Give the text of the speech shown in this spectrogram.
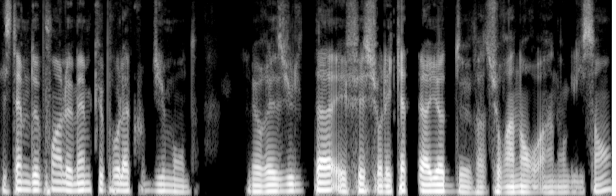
Système de points le même que pour la Coupe du Monde. Le résultat est fait sur les quatre périodes, de, enfin, sur un an, un an glissant.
